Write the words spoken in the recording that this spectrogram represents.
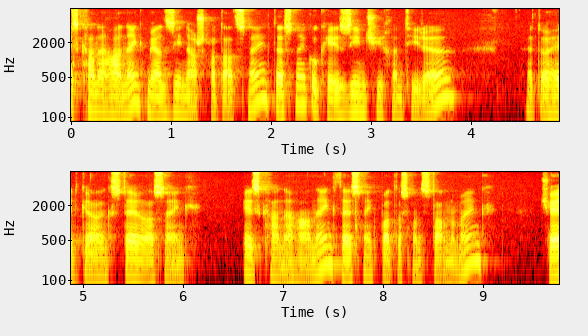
այսքանը հանենք, մի հատ z-ին աշխատացնենք, տեսնենք, okay, z-ին չի խնդիրը, հետո հետ գանք ստեղ ասենք այսքանը հանենք, տեսնենք պատասխան ստանում ենք, չէ,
